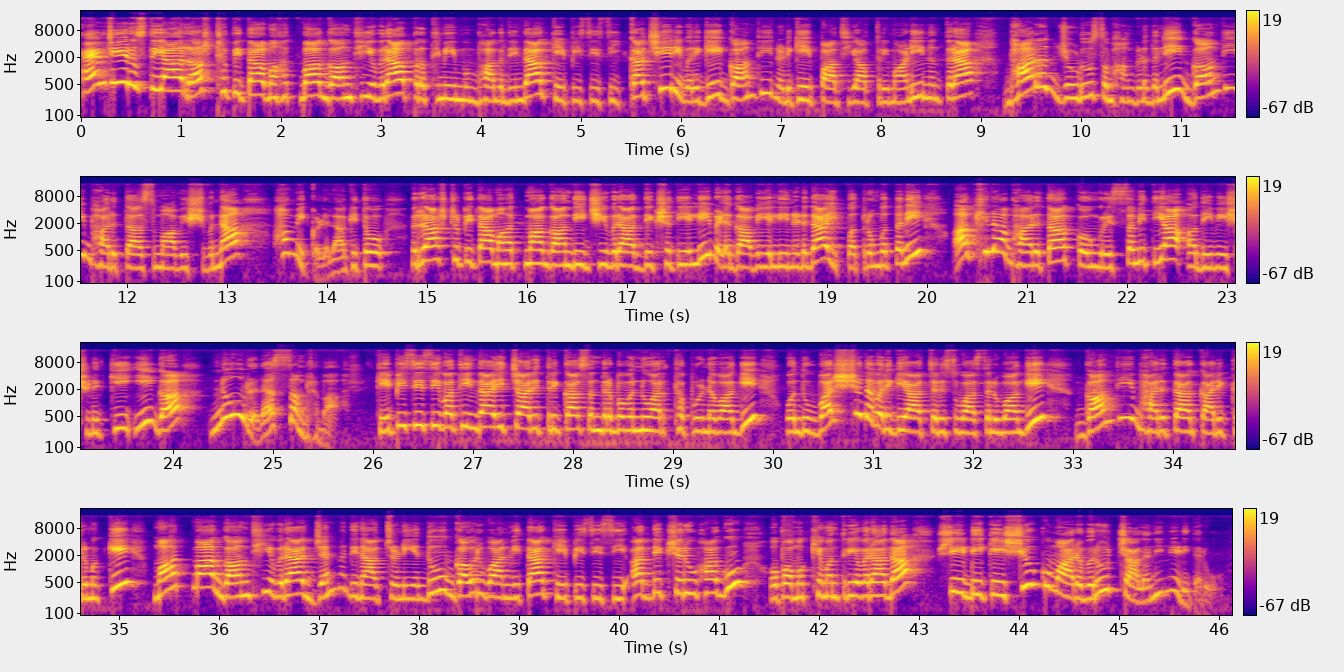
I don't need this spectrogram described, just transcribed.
MG ರಸ್ತೆಯ ರಾಷ್ಟ್ರಪಿತ ಮಹಾತ್ಮ ಗಾಂಧಿಯವರ ಪ್ರತಿಮೆ ಮುಂಭಾಗದಿಂದ ಕೆಪಿಸಿಸಿ ಕಚೇರಿವರೆಗೆ ಗಾಂಧಿ ನಡಿಗೆ ಪಾದಯಾತ್ರೆ ಮಾಡಿ ನಂತರ ಭಾರತ್ ಜೋಡೋ ಸಭಾಂಗಣದಲ್ಲಿ ಗಾಂಧಿ ಭಾರತ ಸಮಾವೇಶವನ್ನು ಹಮ್ಮಿಕೊಳ್ಳಲಾಗಿತ್ತು. ರಾಷ್ಟ್ರಪಿತ ಮಹಾತ್ಮ ಗಾಂಧೀಜಿಯವರ ಅಧ್ಯಕ್ಷತೆಯಲ್ಲಿ ಬೆಳಗಾವಿಯಲ್ಲಿ ನಡೆದ ಇಪ್ಪತ್ತೊಂಬತ್ತನೇ ಅಖಿಲ ಭಾರತ ಕಾಂಗ್ರೆಸ್ ಸಮಿತಿಯ ಅಧಿವೇಶನಕ್ಕೆ ಈಗ ನೂರರ ಸಂಭ್ರಮ. ಕೆಪಿಸಿಸಿ ವತಿಯಿಂದ ಈ ಚಾರಿತ್ರಿಕ ಸಂದರ್ಭವನ್ನು ಅರ್ಥಪೂರ್ಣವಾಗಿ ಒಂದು ವರ್ಷದವರೆಗೆ ಆಚರಿಸುವ ಸಲುವಾಗಿ ಗಾಂಧಿ ಭಾರತ ಕಾರ್ಯಕ್ರಮಕ್ಕೆ ಮಹಾತ್ಮ ಗಾಂಧಿಯವರ ಜನ್ಮ ದಿನಾಚರಣೆಯೆಂದು ಗೌರವಾನ್ವಿತ ಕೆಪಿಸಿಸಿ ಅಧ್ಯಕ್ಷರು ಹಾಗೂ ಉಪಮುಖ್ಯಮಂತ್ರಿಯವರಾದ ಶ್ರೀ ಡಿಕೆ ಶಿವಕುಮಾರ್ ಅವರು ಚಾಲನೆ ನೀಡಿದರು.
